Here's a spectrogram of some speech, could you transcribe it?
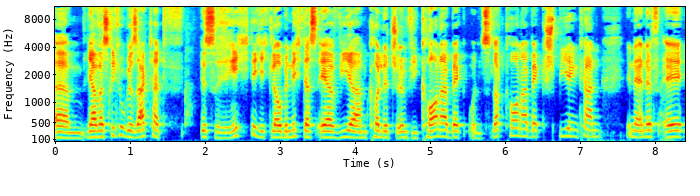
Ähm, ja, was Rico gesagt hat, ist richtig. Ich glaube nicht, dass er wie er am College irgendwie Cornerback und Slot Cornerback spielen kann in der NFL,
